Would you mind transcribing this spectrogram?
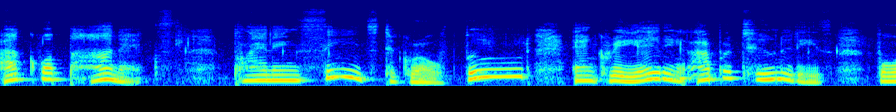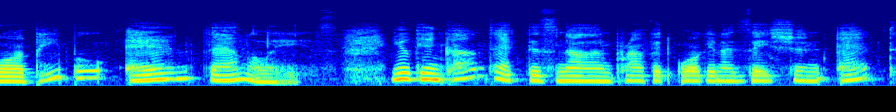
aquaponics, planting seeds to grow food and creating opportunities for people and families. You can contact this nonprofit organization at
